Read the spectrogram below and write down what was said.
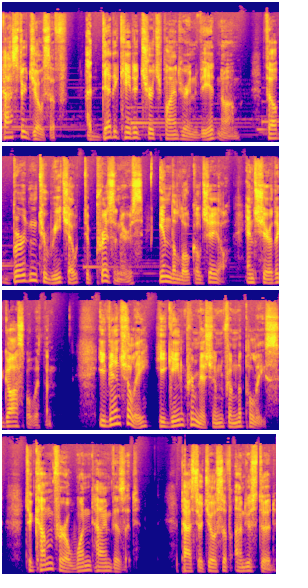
Pastor Joseph, a dedicated church planter in Vietnam, felt burdened to reach out to prisoners in the local jail and share the gospel with them. Eventually, he gained permission from the police to come for a one time visit. Pastor Joseph understood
